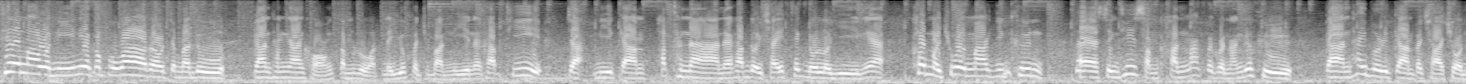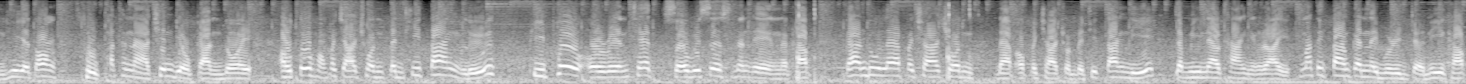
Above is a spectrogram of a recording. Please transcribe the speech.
ที่เรามาวันนี้เนี่ยก็เพราะว่าเราจะมาดูการทำงานของตำรวจในยุคปัจจุบันนี้นะครับ ที่จะมีการพัฒนานะครับ โดยใช้เทคโนโลยีเนี่ยเข้ามาช่วยมากยิ่งขึ้น แต่สิ่งที่สำคัญมากไปกว่านั้นก็คือ การให้บริการประชาชนที่จะต้องถูกพัฒนาเช่นเดียวกัน โดยเอาตัวของประชาชนเป็นที่ตั้งหรือ people oriented services นั่นเองนะครับ การดูแลประชาชน แบบเอาประชาชนเป็นที่ตั้งนี้ จะมีแนวทางอย่างไร มาติดตามกันในบรินเจอร์นี่ครับ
